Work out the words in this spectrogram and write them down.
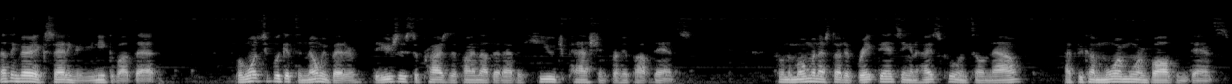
Nothing very exciting or unique about that. But once people get to know me better, they're usually surprised to find out that I have a huge passion for hip hop dance. From the moment I started breakdancing in high school until now, I've become more and more involved in dance.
